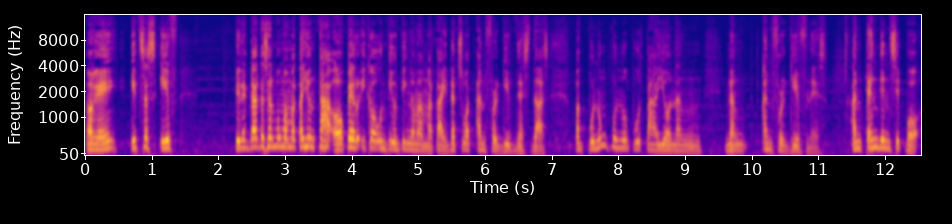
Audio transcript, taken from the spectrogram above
Okay? It's as if pinagdadasal mong mamatay yung tao, pero ikaw unti-unting namamatay. That's what unforgiveness does. Pag punong-puno po tayo ng, ng unforgiveness, ang tendency po,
